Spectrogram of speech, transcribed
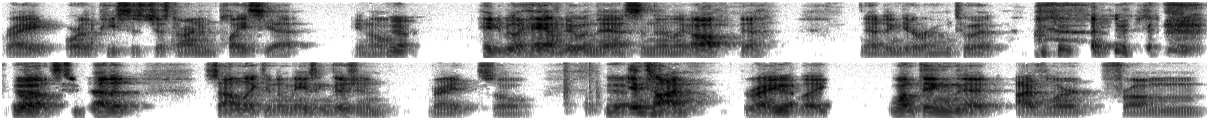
right? Or the pieces just aren't in place yet, you know? Yeah. Hate to be like, hey, I'm doing this. And then like, oh, yeah, yeah, I didn't get around to it. Oh, yeah. Oh, too bad. It sound like an amazing vision, right? So yeah. in time, right? Yeah. Like one thing that I've learned from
